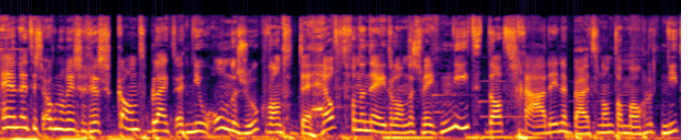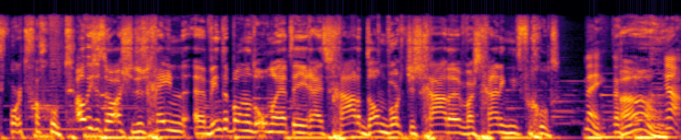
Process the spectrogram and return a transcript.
En het is ook nog eens riskant, blijkt uit nieuw onderzoek... want de helft van de Nederlanders weet niet... dat schade in het buitenland dan mogelijk niet wordt vergoed. Oh, is het zo, als je dus geen eh, winterbanden eronder hebt en je rijdt schade... dan wordt je schade waarschijnlijk niet vergoed? Nee, dat Oh. Ja.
